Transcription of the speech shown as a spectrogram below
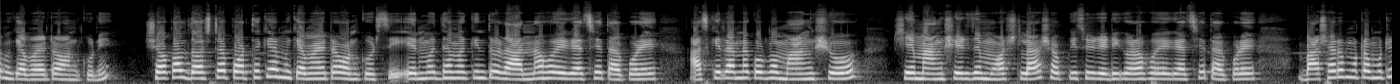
আমি ক্যামেরাটা অন করি। সকাল দশটার পর থেকে আমি ক্যামেরাটা অন করছি। এর মধ্যে আমার কিন্তু রান্না হয়ে গেছে। তারপরে আজকে রান্না করব মাংস। সে মাংসের যে মশলা সব কিছুই রেডি করা হয়ে গেছে। তারপরে বাসারও মোটামুটি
